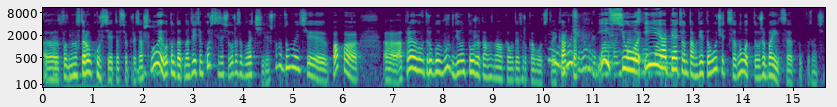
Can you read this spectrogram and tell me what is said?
20, э, на втором курсе это все произошло, и вот он на третьем курсе, значит, его разоблачили. Что вы думаете, папа а, отправил его в другой вуз, где он тоже там знал кого-то из руководства. Ну, и как-то и все, и парня. опять он там где-то учится, ну вот уже боится тут, значит,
